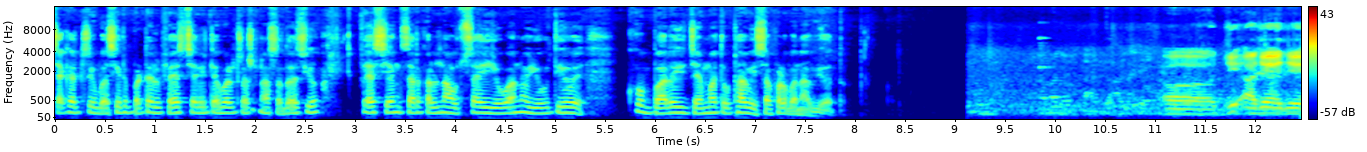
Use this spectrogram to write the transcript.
સેક્રેટરી બશીર પટેલ, ફેસ ચેરિટેબલ ટ્રસ્ટના સદસ્યો, ફેસ યંગ સર્કલના ઉત્સાહી યુવાનો, યુવતીઓએ ખૂબ ભારે જહેમત ઉઠાવી સફળ બનાવ્યું હતું. જી, આજે જે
